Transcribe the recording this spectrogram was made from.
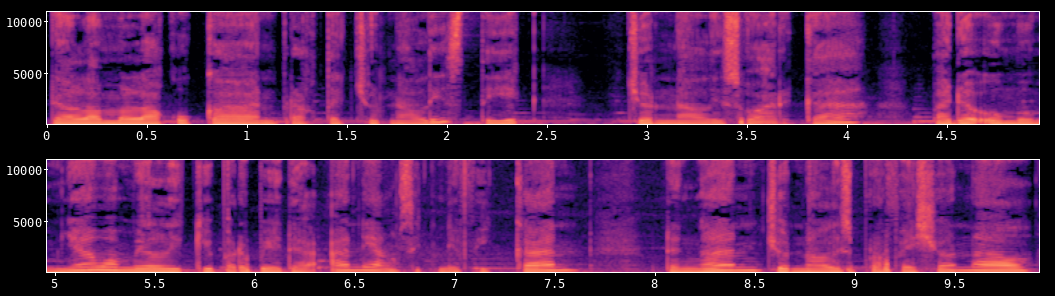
dalam melakukan praktek jurnalistik, jurnalis warga pada umumnya memiliki perbedaan yang signifikan dengan jurnalis profesional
